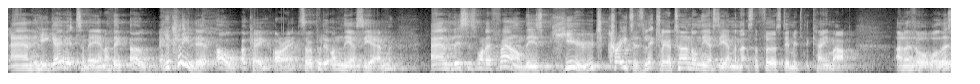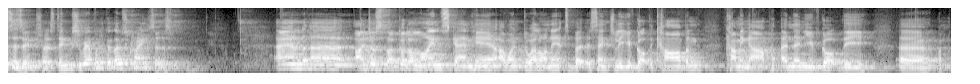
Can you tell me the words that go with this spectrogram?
And he gave it to me, and I think, oh, you cleaned it? Oh, okay, all right. So I put it on the SEM, and this is what I found, these huge craters. Literally, I turned on the SEM, and that's the first image that came up. And I thought, well, this is interesting. Should we have a look at those craters? And uh, I just, I've got a line scan here. I won't dwell on it, but essentially you've got the carbon coming up, and then you've got the, uh,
